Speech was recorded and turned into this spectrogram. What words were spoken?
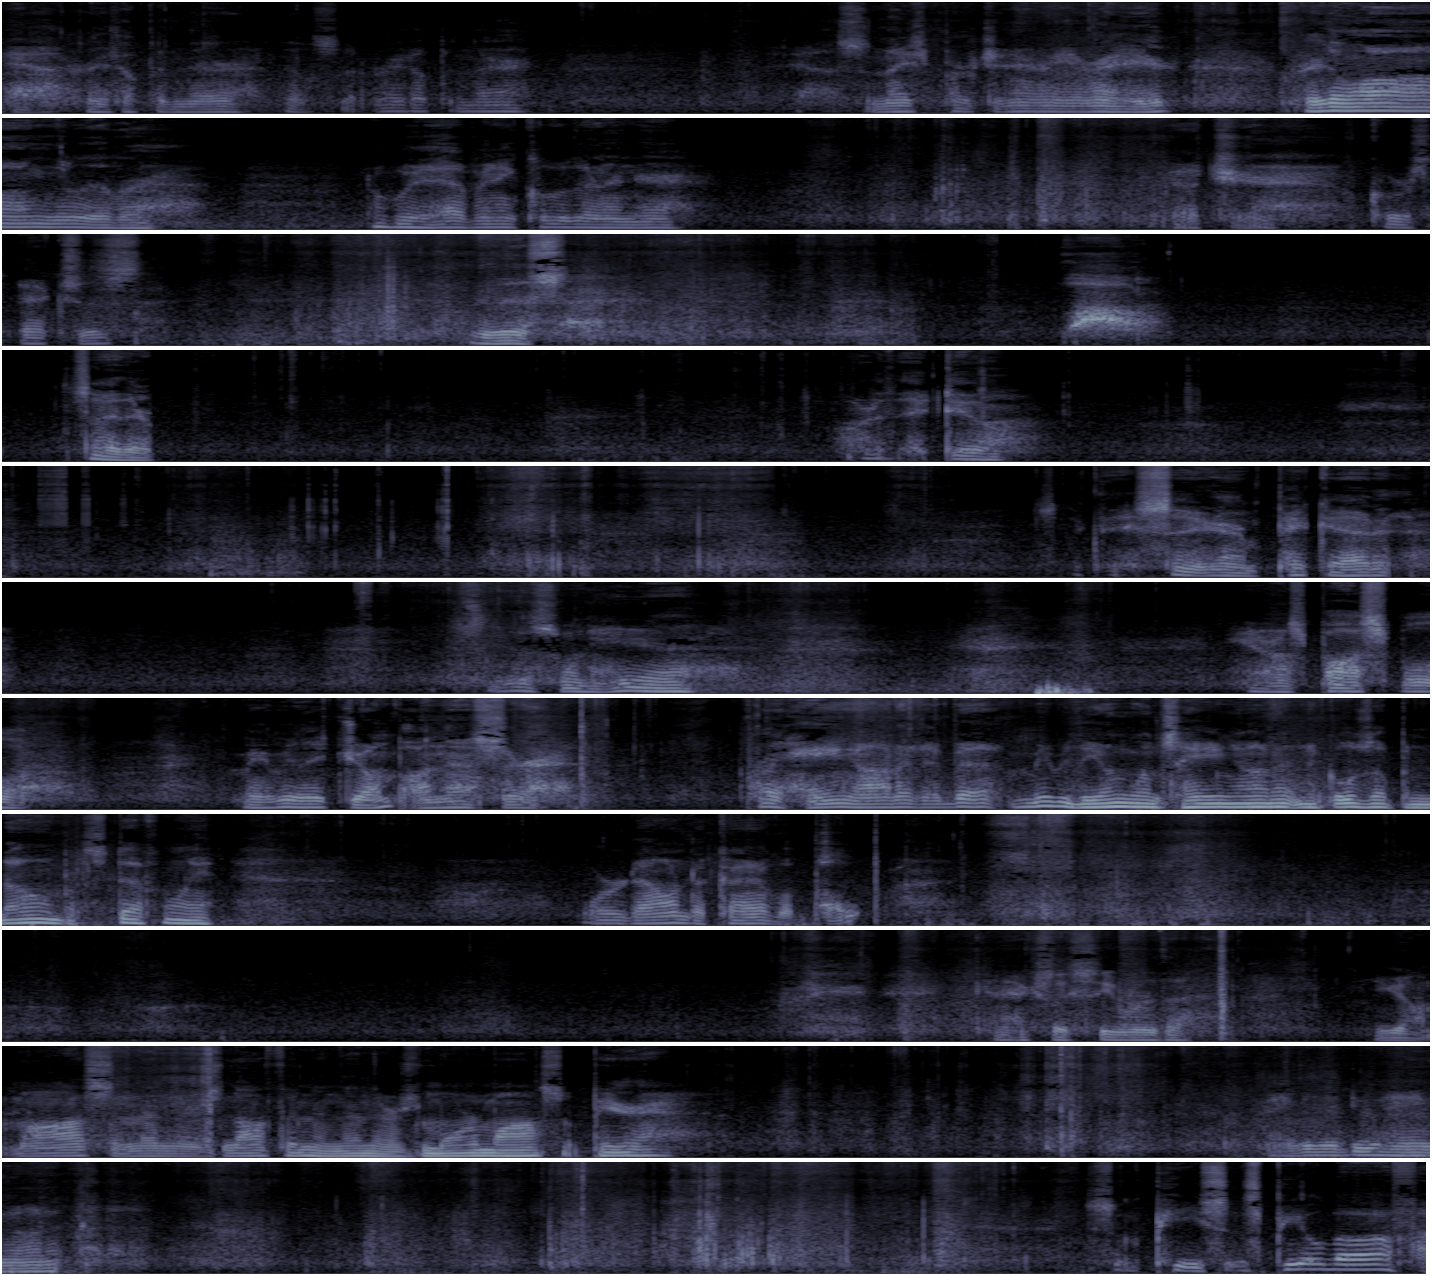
Yeah, right up in there. They'll sit right up in there. Yeah, it's a nice perching area right here. Right along the river. Nobody have any clue they're in here. Got your, of course, X's. Look at this. Wow. It's either. What did they do? It's like they sit here and pick at it. This one here. You know, it's possible maybe they jump on this or probably hang on it, a bit. Maybe the young ones hang on it and it goes up and down, but it's definitely wore down to kind of a pulp. Can actually see where the you got moss and then there's nothing and then there's more moss up here. Maybe they do hang on it. Some pieces peeled off.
